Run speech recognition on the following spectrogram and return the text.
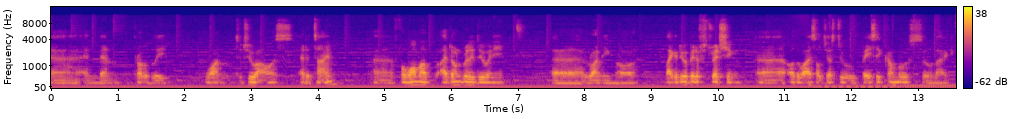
uh, and then probably one to two hours at a time. Uh, for warm up, I don't really do any uh, running or like I do a bit of stretching. Uh, otherwise, I'll just do basic combos. So like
